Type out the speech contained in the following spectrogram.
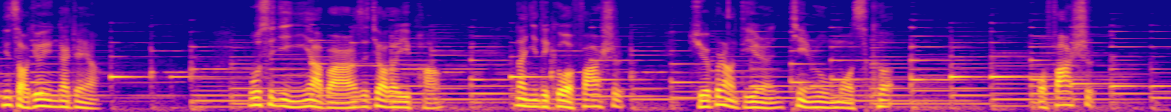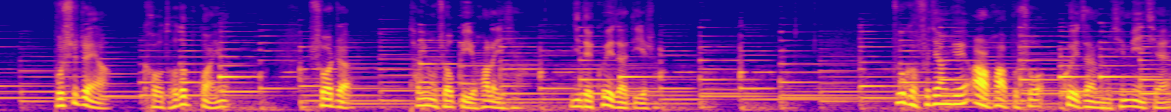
你早就应该这样。乌斯季尼亚把儿子叫到一旁，那你得给我发誓，绝不让敌人进入莫斯科。我发誓。不是这样，口头的不管用。说着，他用手比划了一下，你得跪在地上。朱可夫将军二话不说，跪在母亲面前。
